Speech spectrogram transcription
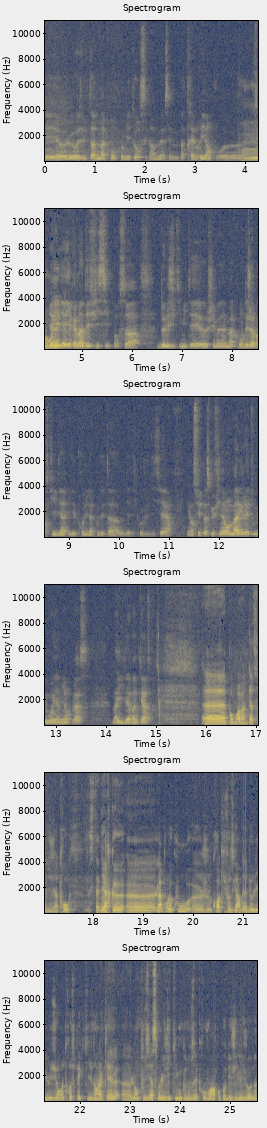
et euh, le résultat de Macron au premier tour, c'est quand même, c'est même pas très brillant pour. Euh, il, y a, quand même un déficit pour ça de légitimité chez Emmanuel Macron. Déjà parce qu'il vient, il est produit d'un coup d'État médiatico-judiciaire, et ensuite parce que finalement, malgré tous les moyens mis en place, bah, il est à 24. pour moi, 24, c'est déjà trop. C'est-à-dire que euh, là, pour le coup, euh, je crois qu'il faut se garder de l'illusion rétrospective dans laquelle euh, l'enthousiasme légitime que nous éprouvons à propos des Gilets jaunes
